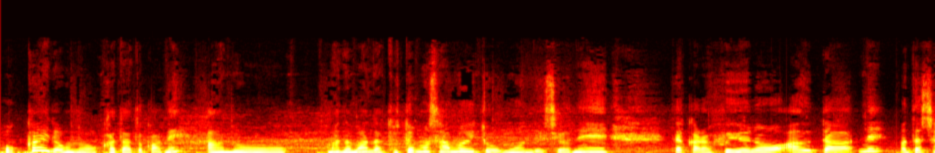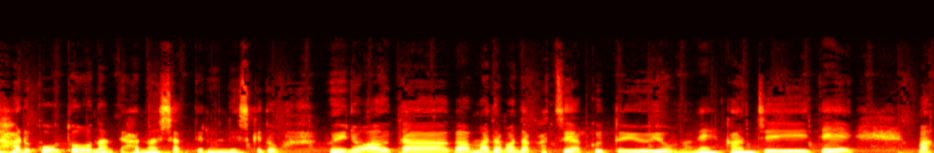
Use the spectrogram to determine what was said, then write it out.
北海道の方とかねあのまだまだとても寒いと思うんですよね。だから冬のアウターね私春コートなんて話しちゃってるんですけど冬のアウターがまだまだ活躍というようなね感じでまあ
